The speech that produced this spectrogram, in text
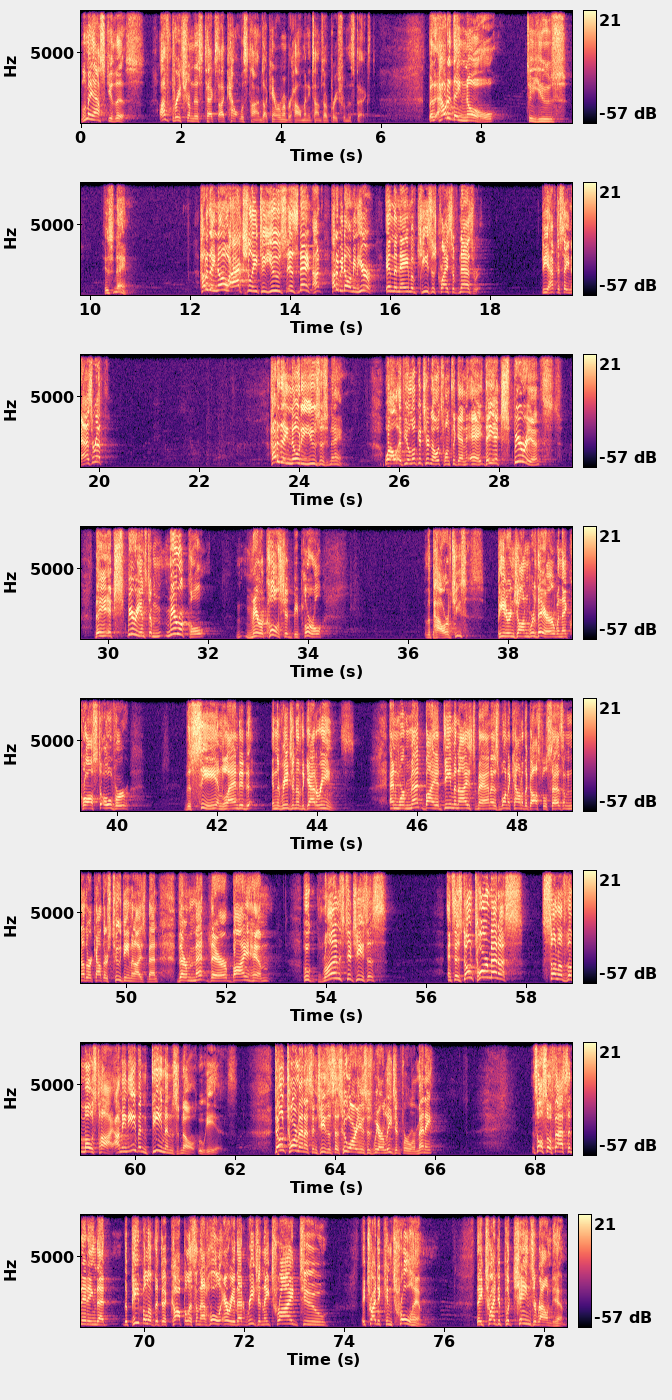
Let me ask you this. I've preached from this text I, countless times. I can't remember how many times I've preached from this text. But how did they know to use his name? How did they know actually to use his name? How, how do we know? I mean, here, in the name of Jesus Christ of Nazareth. Do you have to say Nazareth? How did they know to use his name? Well, if you look at your notes, once again, A, they experienced, they experienced a miracle miracles should be plural, the power of Jesus. Peter and John were there when they crossed over the sea and landed in the region of the Gadarenes and were met by a demonized man, as one account of the gospel says, and another account there's two demonized men. They're met there by him who runs to Jesus and says, Don't torment us, Son of the Most High. I mean, even demons know who he is. Don't torment us. And Jesus says, Who are you? He says, We are legion, for we're many. It's also fascinating that the people of the Decapolis and that whole area, that region, they tried to they tried to control him. They tried to put chains around him.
